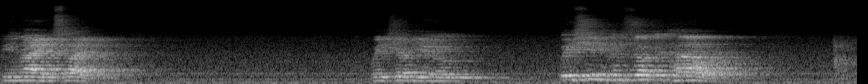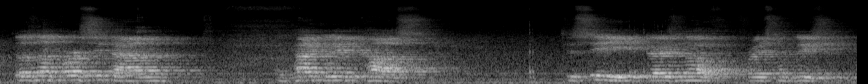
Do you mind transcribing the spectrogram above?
be my disciple. Which of you, wishing to construct a tower, does not first sit down and calculate the cost to see if there is enough for its completion?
